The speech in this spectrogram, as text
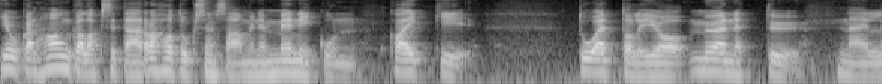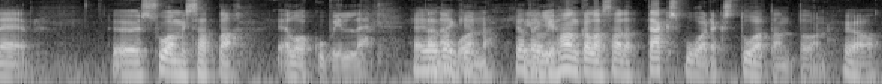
hiukan hankalaksi tämä rahoituksen saaminen meni, kun kaikki tuet oli jo myönnetty näille Suomi 100-elokuville tänä jotenkin- vuonna. Niin jotenkin- oli hankala saada täksi vuodeksi tuotantoon. Joo,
